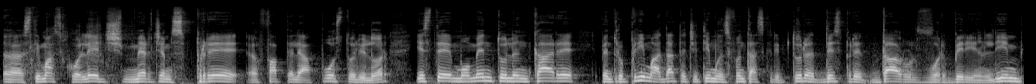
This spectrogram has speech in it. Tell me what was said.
uh, stimați colegi, mergem spre uh, faptele apostolilor. Este momentul în care pentru prima dată citim în Sfânta Scriptură despre darul vorbirii în limbi.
